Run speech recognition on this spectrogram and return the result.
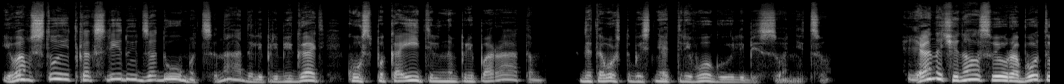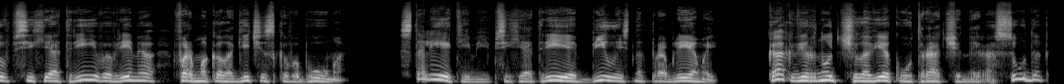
И вам стоит как следует задуматься, надо ли прибегать к успокоительным препаратам для того, чтобы снять тревогу или бессонницу. Я начинал свою работу в психиатрии во время фармакологического бума. Столетиями психиатрия билась над проблемой, как вернуть человеку утраченный рассудок,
